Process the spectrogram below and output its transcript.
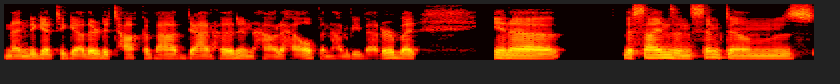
men to get together to talk about dadhood and how to help and how to be better but in a the signs and symptoms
